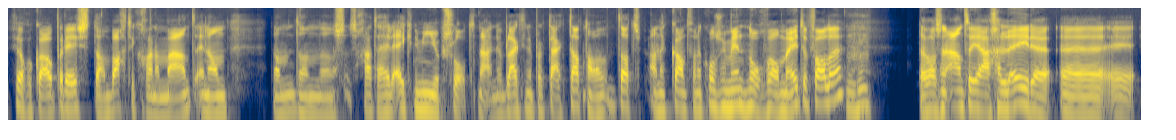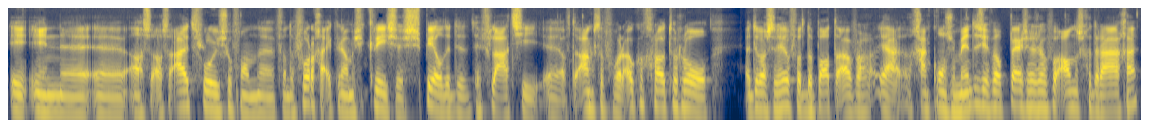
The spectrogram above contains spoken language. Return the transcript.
veel goedkoper is, dan wacht ik gewoon een maand en dan dan, dan, dan, gaat de hele economie op slot. Nou, nu blijkt in de praktijk dat, nog, dat aan de kant van de consument nog wel mee te vallen. Mm Dat was een aantal jaar geleden uh, in, in uh, als, als uitvloeisel van, van de vorige economische crisis speelde de deflatie of de angst ervoor ook een grote rol. En toen was er heel veel debat over, ja, gaan consumenten zich wel per se zoveel anders gedragen?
